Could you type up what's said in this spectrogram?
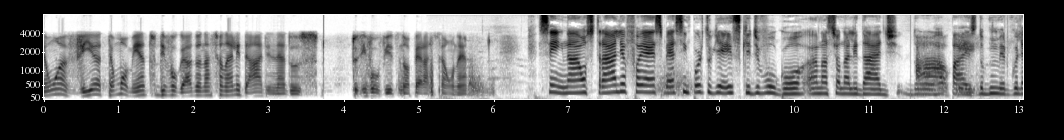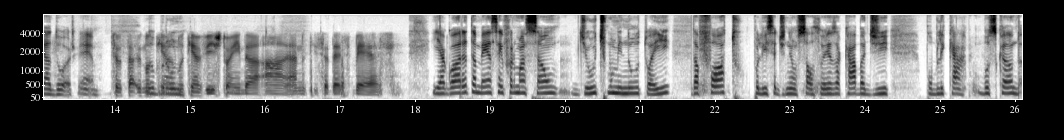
não havia até o momento divulgado a nacionalidade, né, dos dos envolvidos na operação, né? Sim, na Austrália foi a SBS em português que divulgou a nacionalidade do ah, rapaz, okay. do mergulhador. É, eu, tá, eu não, tinha, não, tinha, visto ainda a, a, notícia da SBS. E agora também essa informação de último minuto aí, da foto, a polícia de New South Wales acaba de publicar, buscando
